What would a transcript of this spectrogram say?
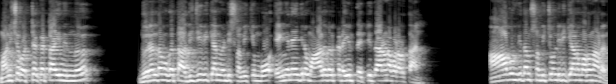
മനുഷ്യർ ഒറ്റക്കെട്ടായി നിന്ന് ദുരന്തമുഖത്ത് അതിജീവിക്കാൻ വേണ്ടി ശ്രമിക്കുമ്പോൾ എങ്ങനെയെങ്കിലും ആളുകൾക്കിടയിൽ തെറ്റിദ്ധാരണ വളർത്താൻ ആവും വിധം ശ്രമിച്ചുകൊണ്ടിരിക്കുകയാണ് മറുനാടൻ.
